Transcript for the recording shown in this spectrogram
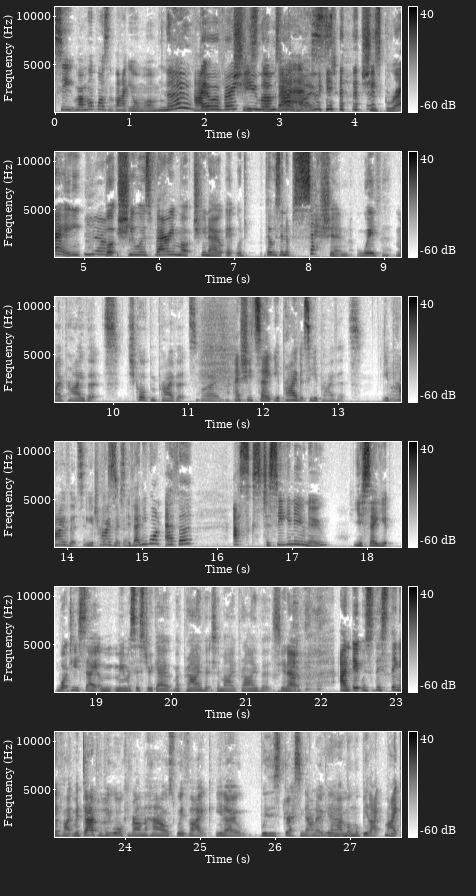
see, my mum wasn't like your mum. No, I- there were very few mums like mine. she's great. Yeah. But she was very much, you know, it would, there was an obsession with my privates. She called them privates. Right. And she'd say, your privates are your privates. Your privates are your privates. If anyone ever asks to see your nunu, you say, you, what do you say? And me and my sister would go, my privates are my privates, you know. and it was this thing of like, my dad would be walking around the house with like, you know, with his dressing gown open, and my mum would be like, Mike,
